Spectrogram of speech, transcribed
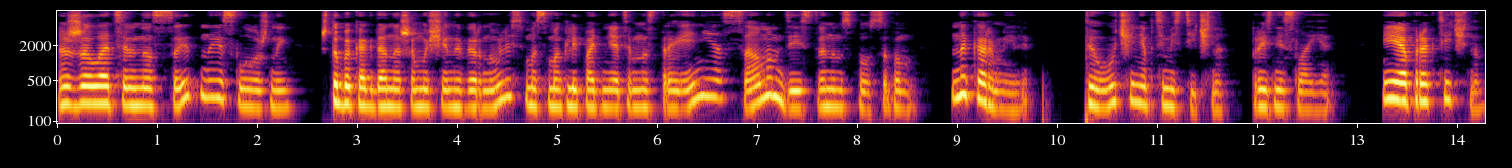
Желательно сытный и сложный, чтобы, когда наши мужчины вернулись, мы смогли поднять им настроение самым действенным способом — накормили. «Ты очень оптимистична», — произнесла я. «Я практична.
